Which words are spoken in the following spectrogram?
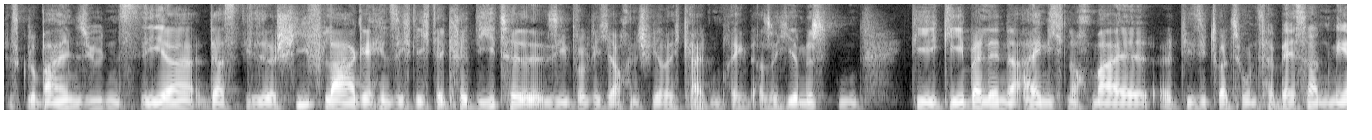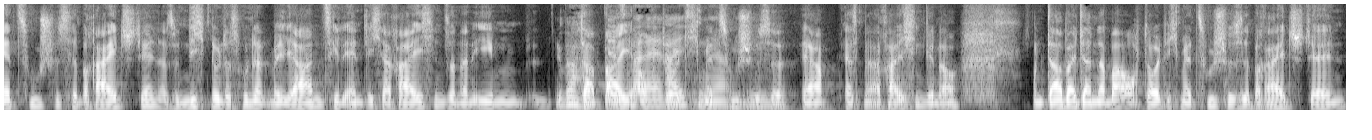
des globalen Südens sehr, dass diese Schieflage hinsichtlich der Kredite sie wirklich auch in Schwierigkeiten bringt. Also hier müssten die Geberländer eigentlich nochmal äh, die Situation verbessern, mehr Zuschüsse bereitstellen, also nicht nur das 100 Milliarden Ziel endlich erreichen, erreichen, sondern eben Überhaupt dabei auch deutlich mehr Zuschüsse, ja. ja, erstmal erreichen, genau. Und dabei dann aber auch deutlich mehr Zuschüsse bereitstellen,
